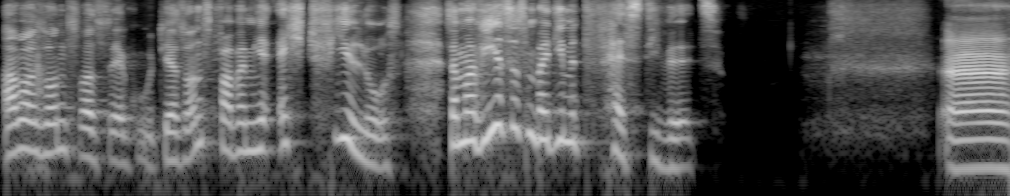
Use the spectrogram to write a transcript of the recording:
Aber sonst war es sehr gut. Ja, sonst war bei mir echt viel los. Sag mal, wie ist es denn bei dir mit Festivals? Äh,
